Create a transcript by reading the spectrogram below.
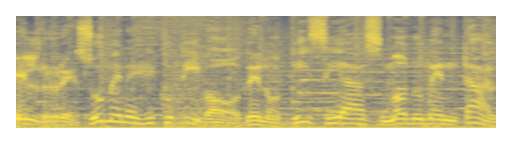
el resumen ejecutivo de Noticias Monumental.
